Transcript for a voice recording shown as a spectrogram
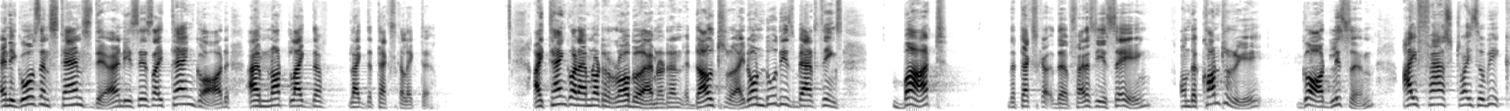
and he goes and stands there and he says, I thank God I'm not like the, like the tax collector. I thank God I'm not a robber, I'm not an adulterer, I don't do these bad things. But the, tax, the Pharisee is saying, on the contrary, God, listen, I fast twice a week.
